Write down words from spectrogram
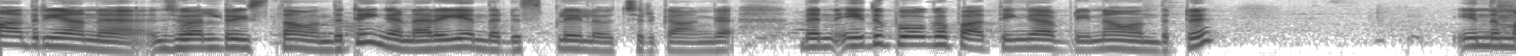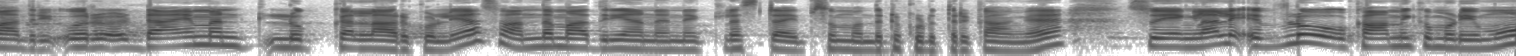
மாதிரியான ஜுவல்லரிஸ் தான் வந்துட்டு இங்கே நிறைய இந்த டிஸ்ப்ளேல வச்சுருக்காங்க. தென் இது போக பார்த்தீங்க அப்படின்னா வந்துட்டு இந்த மாதிரி ஒரு டைமண்ட் லுக்கெல்லாம் இருக்கும் இல்லையா? ஸோ அந்த மாதிரியான நெக்லஸ் டைப்ஸும் வந்துட்டு கொடுத்துருக்காங்க. ஸோ எங்களால் எவ்வளோ காமிக்க முடியுமோ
